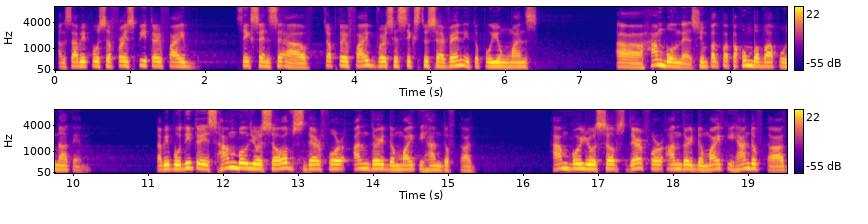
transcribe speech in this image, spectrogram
Ang sabi po sa 1 Peter 5, 6 and uh, chapter 5 verses 6 to 7, ito po yung man's uh, humbleness, yung pagpapakumbaba po natin. Sabi po dito is, Humble yourselves therefore under the mighty hand of God. Humble yourselves therefore under the mighty hand of God,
